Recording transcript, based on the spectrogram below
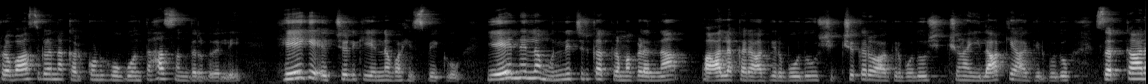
ಪ್ರವಾಸಗಳನ್ನು ಕರ್ಕೊಂಡು ಹೋಗುವಂತಹ ಸಂದರ್ಭದಲ್ಲಿ ಹೇಗೆ ಎಚ್ಚರಿಕೆಯನ್ನು ವಹಿಸಬೇಕು? ಏನೆಲ್ಲ ಮುನ್ನೆಚ್ಚರಿಕಾ ಕ್ರಮಗಳನ್ನು ಪಾಲಕರಾಗಿರ್ಬೋದು, ಶಿಕ್ಷಕರು ಆಗಿರ್ಬೋದು, ಶಿಕ್ಷಣ ಇಲಾಖೆ ಆಗಿರ್ಬೋದು, ಸರ್ಕಾರ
